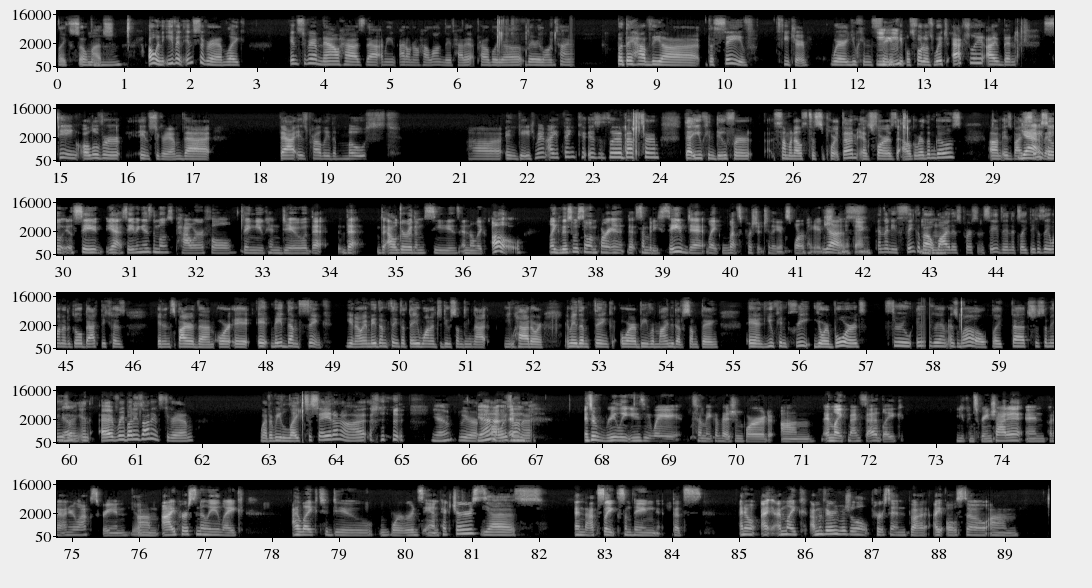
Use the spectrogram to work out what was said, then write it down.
like so much. Mm-hmm. Oh, and even Instagram, like Instagram now has that. I mean, I don't know how long they've had it, probably a very long time. But they have the uh the save feature where you can save mm-hmm. people's photos, which actually I've been seeing all over Instagram that that is probably the most uh, engagement, I think is the best term that you can do for someone else to support them as far as the algorithm goes um, is by yeah saving. so save yeah saving is the most powerful thing you can do that that the algorithm sees and they're like oh like this was so important that somebody saved it like let's push it to the explore page yes. kind of thing and then you think about mm-hmm. why this person saved it and it's like because they wanted to go back because it inspired them or it it made them think you know it made them think that they wanted to do something that you had or it made them think or be reminded of something and you can create your boards through Instagram as well. Like that's just amazing. And everybody's on Instagram, whether we like to say it or not. yeah. We are yeah. always and on it. It's a really easy way to make a vision board. Um and like Meg said, like you can screenshot it and put it on your lock screen. Um I personally like I like to do words and pictures. Yes. And that's like something that's I know I, I'm like I'm a very visual person, but I also um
